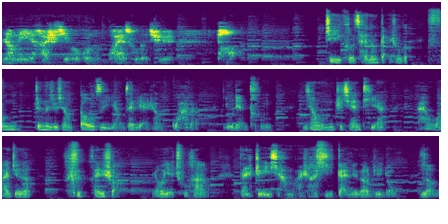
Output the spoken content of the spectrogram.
让那些哈士奇狗狗们快速的去跑。这一刻才能感受到风真的就像刀子一样在脸上刮的，有点疼。你像我们之前体验，哎，我还觉得很爽。然后也出汗了，但是这一下马上你感觉到这种冷，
